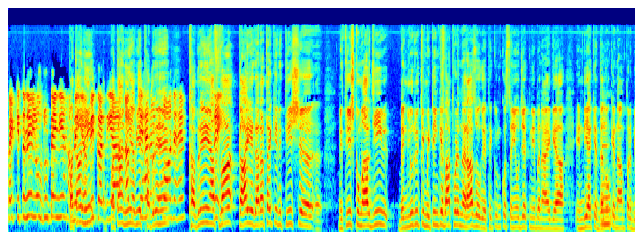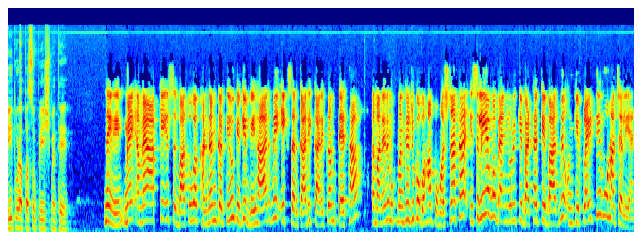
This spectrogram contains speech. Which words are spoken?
भाई कितने लोग जुटेंगे हमने ये भी कर दिया। पता नहीं अब ये खबरें हैं खबरें अफवाह। कहा यह जा रहा था कि नीतीश नीतीश कुमार जी बेंगलुरु की मीटिंग के बाद थोड़े नाराज़ हो गए थे कि उनको संयोजक नहीं बनाया गया। इंडिया के दलों हम्म। के नाम पर भी थोड़ा पसोपेश में थे। नहीं नहीं मैं मैं आपके इस बातों का खंडन करती हूँ क्योंकि बिहार में एक सरकारी कार्यक्रम तय था। माननीय मुख्यमंत्री जी को वहाँ पहुँचना था इसलिए वो बेंगलुरु की बैठक के बाद में उनकी फ़्लाइट थी वो वहाँ चले आए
